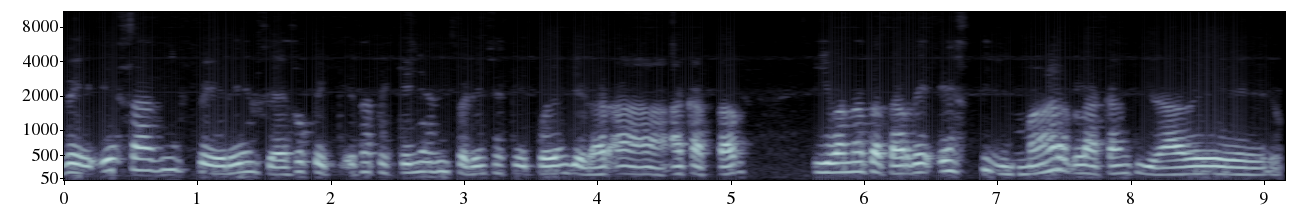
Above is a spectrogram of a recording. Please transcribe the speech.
de esa diferencia, esas pequeñas diferencias que pueden llegar a, a captar, iban a tratar de estimar la cantidad de,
